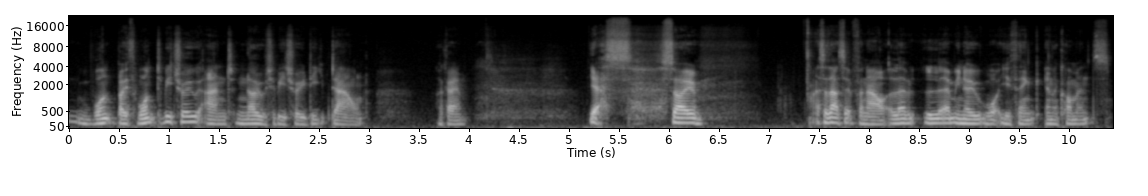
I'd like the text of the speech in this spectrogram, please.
want both want to be true and know to be true deep down. Okay. Yes. So so that's it for now. Let, let me know what you think in the comments,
